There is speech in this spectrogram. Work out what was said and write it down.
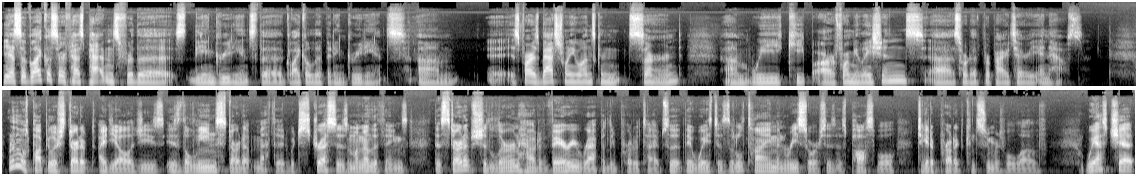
Yeah, so GlycoSurf has patents for the the ingredients, the glycolipid ingredients. Um, as far as Batch 21 is concerned, um, we keep our formulations uh, sort of proprietary in house. One of the most popular startup ideologies is the lean startup method, which stresses, among other things, that startups should learn how to very rapidly prototype so that they waste as little time and resources as possible to get a product consumers will love. We asked Chet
